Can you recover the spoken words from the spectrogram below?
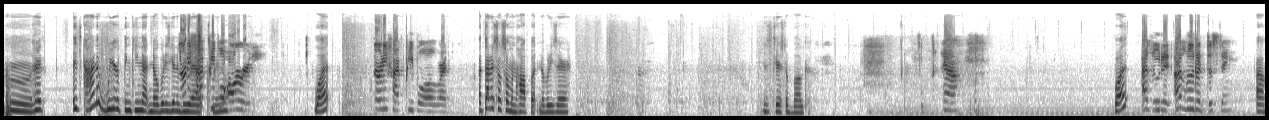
Hmm. Hey, It's kind of weird thinking that nobody's gonna be 35 at people mini- already. What? 35 people already. I thought I saw someone hop, but nobody's there. It's just a bug. Yeah. What? I looted. I looted this thing. Oh.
